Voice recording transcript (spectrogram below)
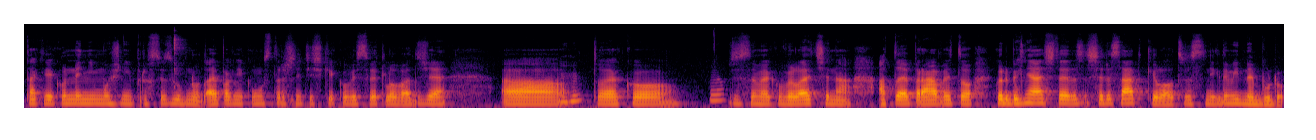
tak jako není možný prostě zhubnout. A je pak někomu strašně těžké jako vysvětlovat, že a mm-hmm. to jako, no. že jsem jako vyléčená. A to je právě to, jako kdybych měla 60 kilo, což si nikdy mít nebudu,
